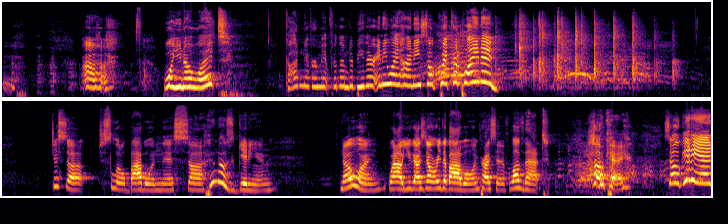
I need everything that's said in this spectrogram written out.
Uh, well, you know what? God never meant for them to be there anyway, honey, so quit complaining. Just a, just a little Bible in this. Uh, who knows Gideon? No one. Wow, you guys don't read the Bible. Impressive. Love that. Okay. So Gideon,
